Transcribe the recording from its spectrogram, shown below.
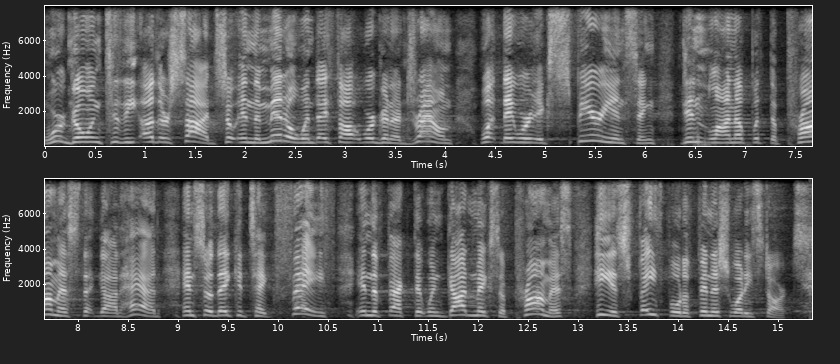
We're going to the other side. So, in the middle, when they thought we're going to drown, what they were experiencing didn't line up with the promise that God had. And so they could take faith in the fact that when God makes a promise, He is faithful to finish what He starts.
